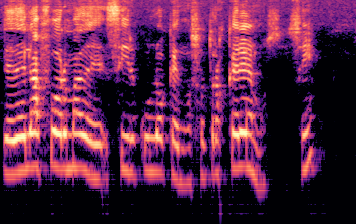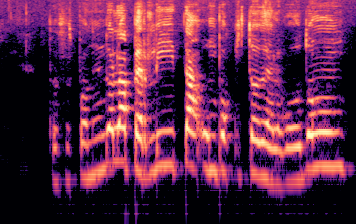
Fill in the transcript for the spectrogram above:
le dé la forma de círculo que nosotros queremos ¿sí? Entonces poniendo la perlita, un poquito de algodón.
